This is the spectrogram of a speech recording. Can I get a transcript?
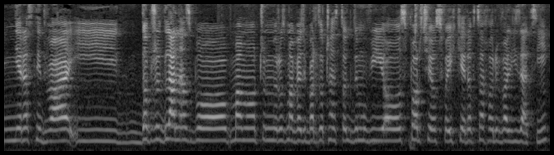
nie raz, nie dwa i dobrze dla nas, bo mamy o czym rozmawiać bardzo często, gdy mówi o sporcie, o swoich kierowcach, o rywalizacji.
